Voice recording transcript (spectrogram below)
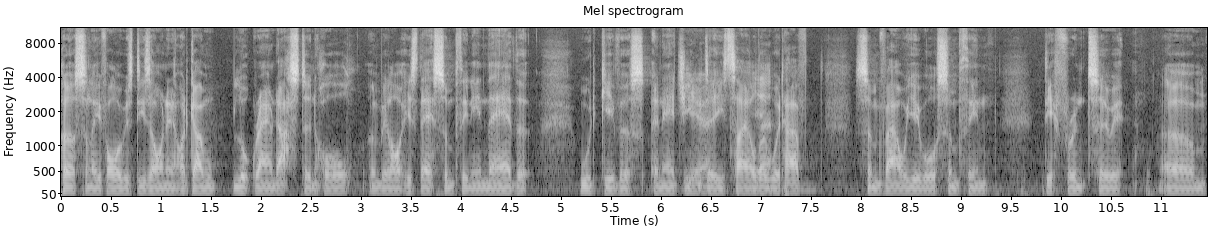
Personally, if I was designing it, I'd go and look round Aston Hall and be like, is there something in there that would give us an edge in Yeah. detail Yeah. that would have some value or something different to it? Um,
